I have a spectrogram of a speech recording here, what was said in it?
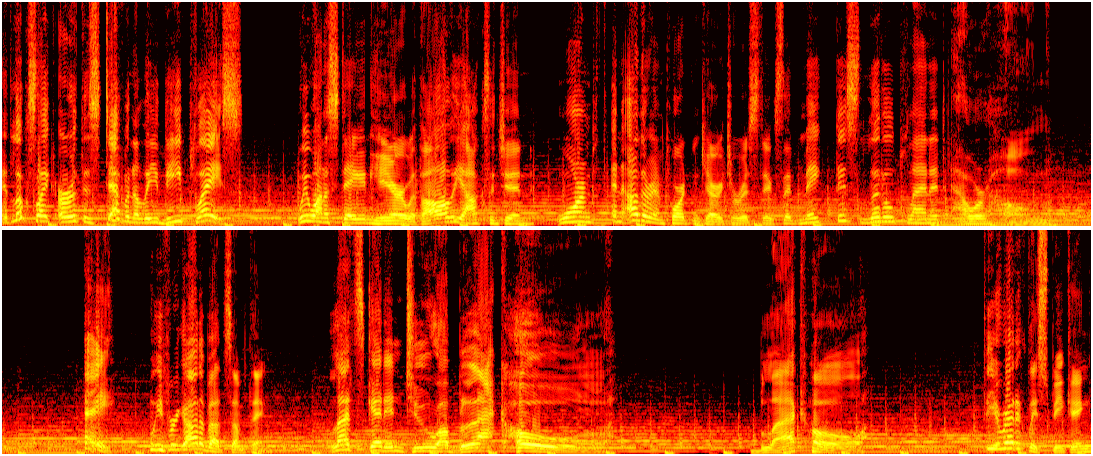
it looks like Earth is definitely the place. We want to stay in here with all the oxygen, warmth, and other important characteristics that make this little planet our home. Hey, we forgot about something. Let's get into a black hole. Black hole. Theoretically speaking,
